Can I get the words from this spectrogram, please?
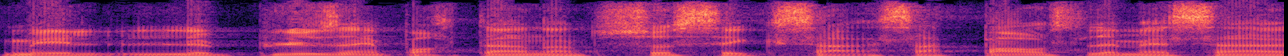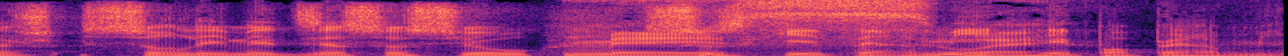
mais le plus important dans tout ça, c'est que ça, ça passe le message sur les médias sociaux, Mais sur ce qui est permis ouais. et pas permis.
